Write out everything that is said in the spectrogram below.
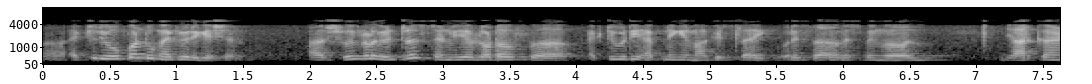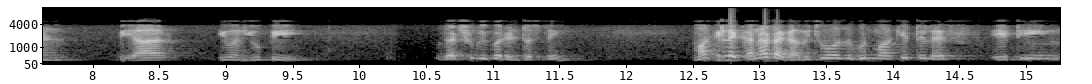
uh, actually open to micro irrigation are showing a lot of interest and we have a lot of uh, activity happening in markets like Orissa, West Bengal, Jharkhand, Bihar, even UP. That should be quite interesting. Market like Karnataka, which was a good market till F18,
